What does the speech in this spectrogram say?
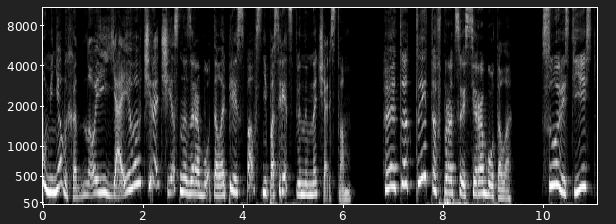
у меня выходной, и я его вчера честно заработала, переспав с непосредственным начальством. Это ты-то в процессе работала? Совесть есть?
